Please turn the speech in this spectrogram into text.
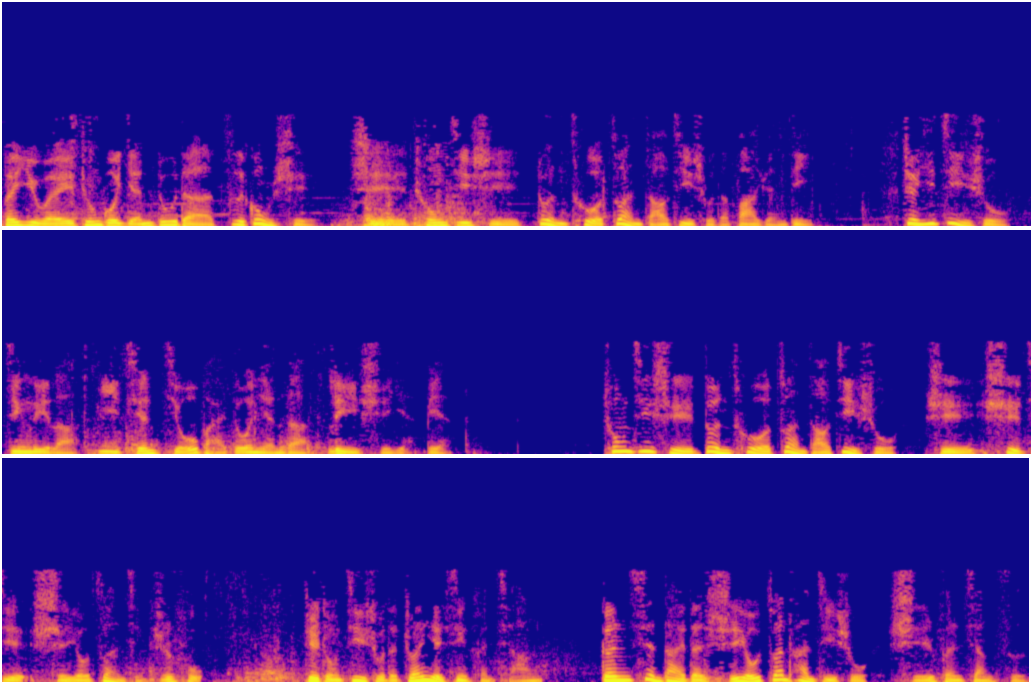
被誉为中国盐都的自贡市。是冲击式顿挫钻凿技术的发源地，这一技术经历了一千九百多年的历史演变。冲击式顿挫钻凿技术是世界石油钻井之父，这种技术的专业性很强，跟现代的石油钻探技术十分相似。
